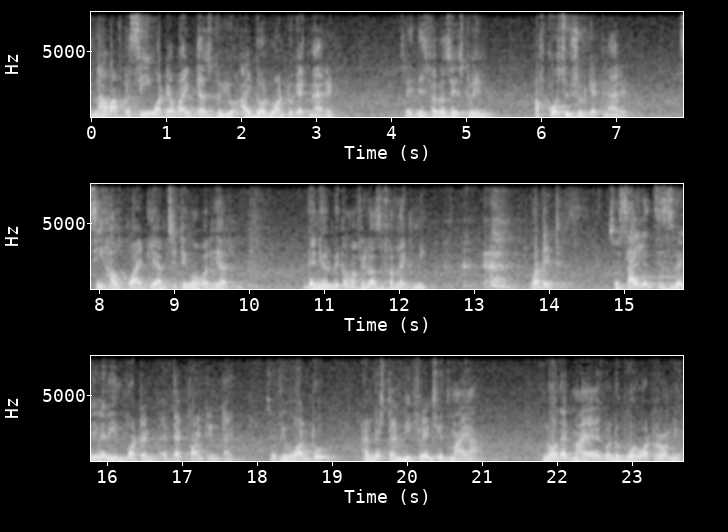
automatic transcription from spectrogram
Now, after seeing what your wife does to you, I don't want to get married. So, this fellow says to him, Of course, you should get married. See how quietly I am sitting over here? Then you will become a philosopher like me. Got it? So, silence is very, very important at that point in time. So, if you want to understand, be friends with Maya, know that Maya is going to pour water on you.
